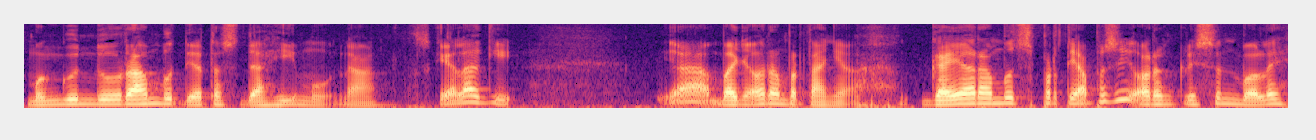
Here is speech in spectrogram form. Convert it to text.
Menggundul rambut di atas dahimu. Nah, sekali lagi ya banyak orang bertanya, gaya rambut seperti apa sih orang Kristen boleh?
